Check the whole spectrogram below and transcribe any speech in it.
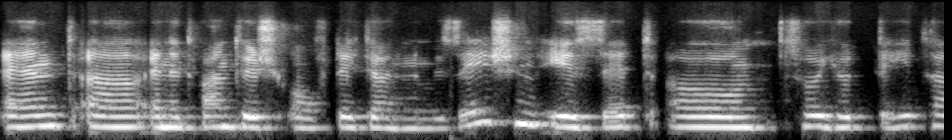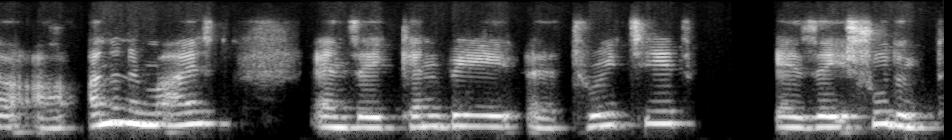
And uh, an advantage of data anonymization is that um, so your data are anonymized and they can be uh, treated as they shouldn't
